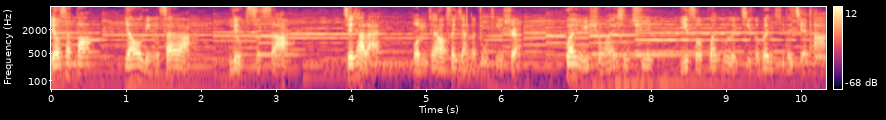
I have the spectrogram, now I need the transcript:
幺三八幺零三二六四四二。接下来我们将要分享的主题是关于雄安新区你所关注的几个问题的解答。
